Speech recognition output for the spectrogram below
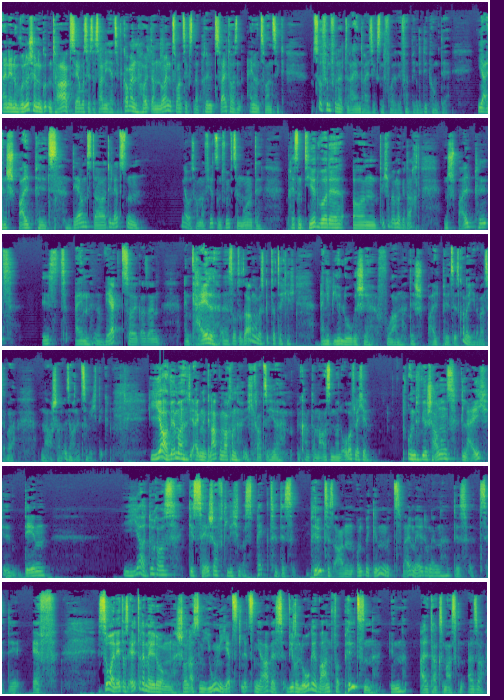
Einen wunderschönen guten Tag. Servus, hier ist der Sani. Herzlich willkommen heute am 29. April 2021 zur 533. Folge Verbinde die Punkte. Ja, ein Spaltpilz, der uns da die letzten, ja, was haben wir, 14, 15 Monate präsentiert wurde. Und ich habe immer gedacht, ein Spaltpilz ist ein Werkzeug, also ein, ein Keil äh, sozusagen, aber es gibt tatsächlich eine biologische Form des Spaltpilzes. Kann ja jeder mal selber nachschauen, ist auch nicht so wichtig. Ja, wie immer die eigenen Gedanken machen. Ich kratze hier bekanntermaßen nur an der Oberfläche. Und wir schauen uns gleich den, ja, durchaus gesellschaftlichen Aspekt des Pilzes an und beginnen mit zwei Meldungen des ZDF. So, eine etwas ältere Meldung, schon aus dem Juni jetzt letzten Jahres. Virologe warnt vor Pilzen in Alltagsmasken. Also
